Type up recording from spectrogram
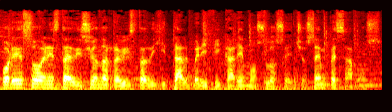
Por eso en esta edición de Revista Digital verificaremos los hechos. Empezamos.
